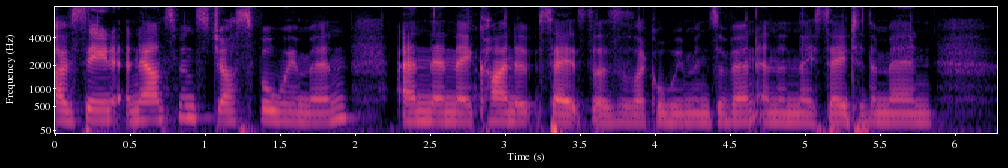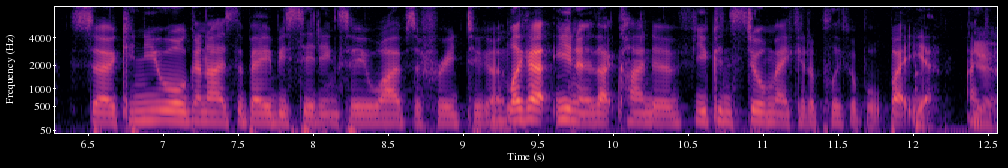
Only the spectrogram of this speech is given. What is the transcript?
I've seen announcements just for women, and then they kind of say it's this is like a women's event, and then they say to the men, "So can you organise the babysitting so your wives are free to go?" Like a, you know that kind of you can still make it applicable. But yeah, I, yeah,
